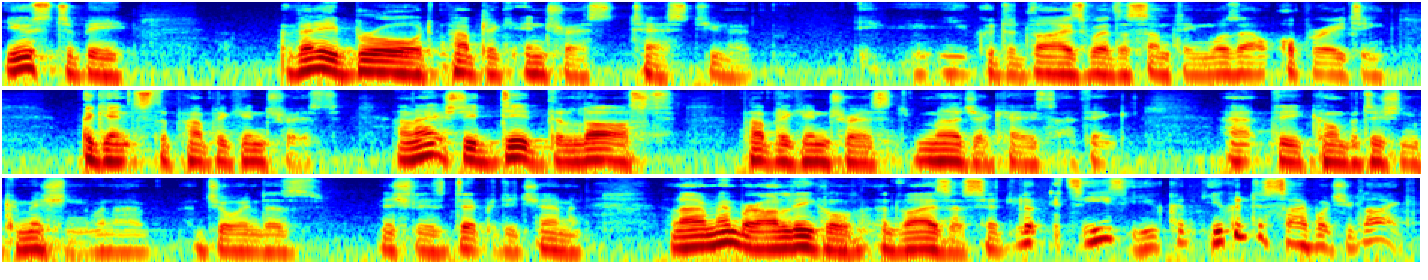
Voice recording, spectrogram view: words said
used to be a very broad public interest test. You know, you could advise whether something was operating against the public interest. And I actually did the last public interest merger case, I think, at the Competition Commission when I joined as initially as deputy chairman. And I remember our legal advisor said, "Look, it's easy. You could you could decide what you like.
